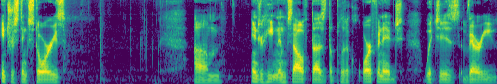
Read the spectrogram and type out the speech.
interesting stories um, Andrew Heaton himself does the political orphanage, which is very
